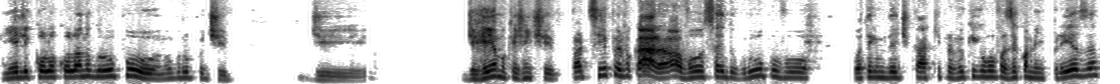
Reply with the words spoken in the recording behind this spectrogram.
e ele colocou lá no grupo, no grupo de, de, de remo que a gente participa. Ele falou, cara, ó, vou sair do grupo, vou, vou ter que me dedicar aqui para ver o que, que eu vou fazer com a minha empresa,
